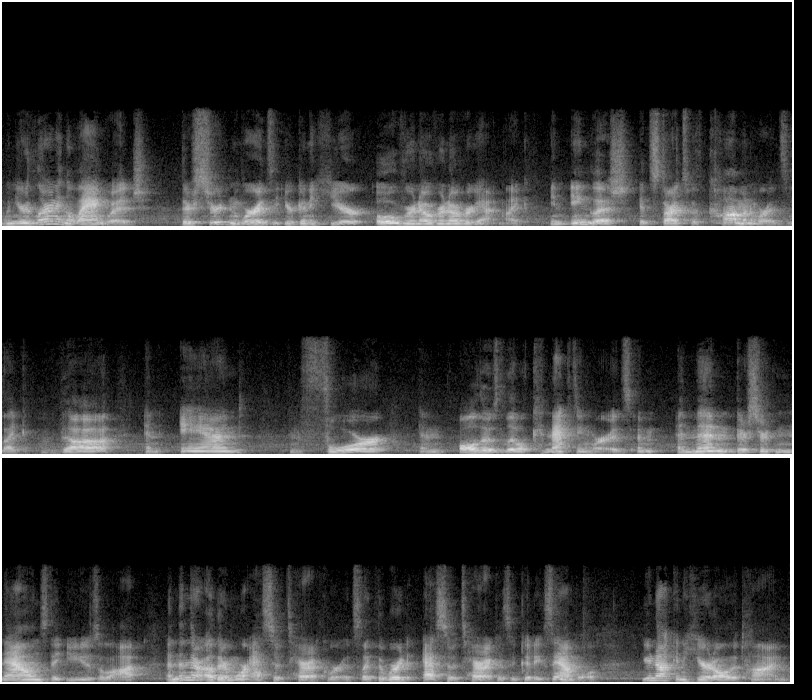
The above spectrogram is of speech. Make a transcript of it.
when you're learning a language, there's certain words that you're going to hear over and over and over again. Like, in English, it starts with common words like the, and and, and for, and all those little connecting words. And, and then there's certain nouns that you use a lot, and then there are other more esoteric words, like the word esoteric is a good example. You're not going to hear it all the time,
